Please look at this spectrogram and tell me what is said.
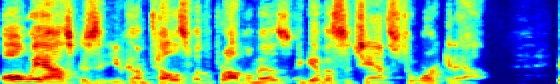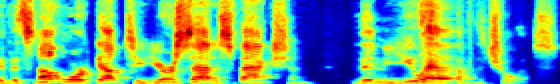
all we ask is that you come tell us what the problem is and give us a chance to work it out. If it's not worked out to your satisfaction, then you have the choice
